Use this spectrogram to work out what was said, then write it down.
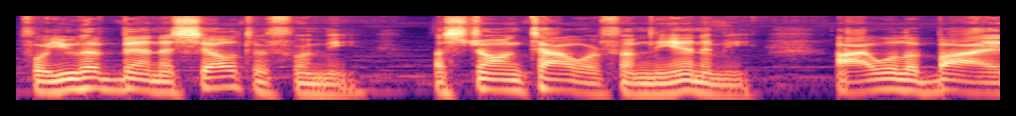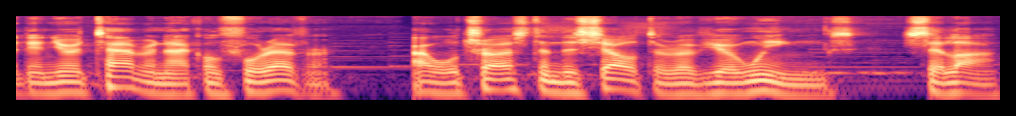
For you have been a shelter for me, a strong tower from the enemy. I will abide in your tabernacle forever. I will trust in the shelter of your wings. Selah.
